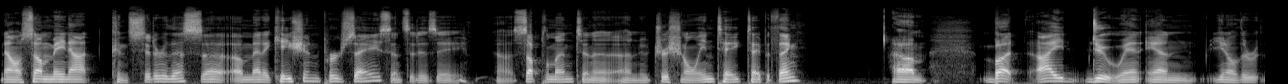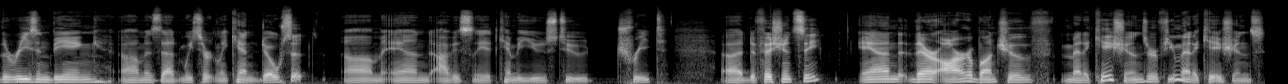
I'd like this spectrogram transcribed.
Now, some may not consider this a, a medication per se, since it is a, a supplement and a, a, nutritional intake type of thing. Um, but I do, and, and you know the the reason being um, is that we certainly can dose it, um, and obviously it can be used to treat uh, deficiency. And there are a bunch of medications, or a few medications,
